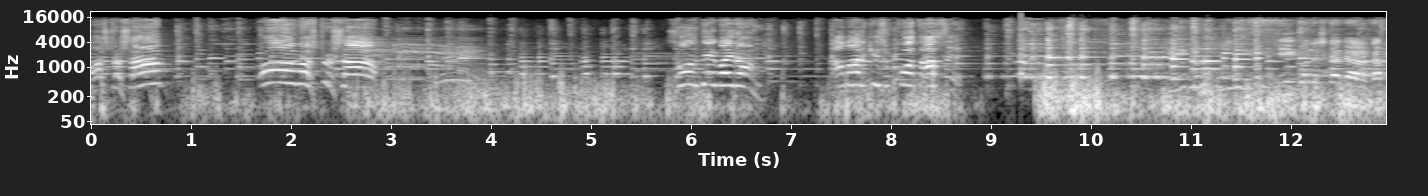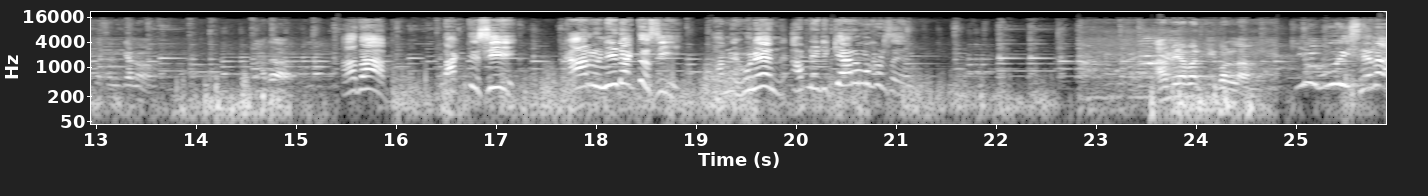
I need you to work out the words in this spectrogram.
মাস্টার সাহেব? ও মাস্টার সাহেব! জলদি বাইরন আমার কিছু কথা আছে। কি গণেশ কাকা কাঁদতেছেন কেন? আদাব। ডাকতেছি। কারণই ডাকতেছি? আপনি শুনেন আপনি এটি কি আরম্ভ করছেন? আমি আবার কি করলাম? হইছে না।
